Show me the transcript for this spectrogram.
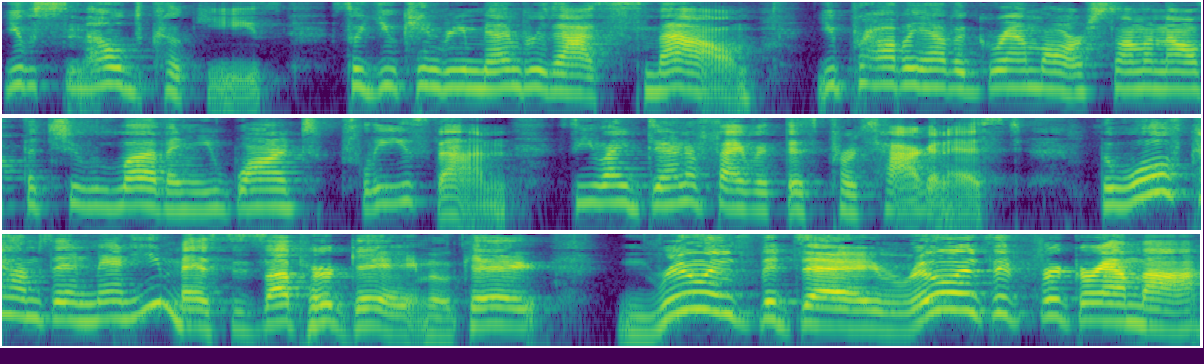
You've smelled cookies. So you can remember that smell. You probably have a grandma or someone else that you love and you wanted to please them. So you identify with this protagonist. The wolf comes in, man, he messes up her game, okay? ruins the day, ruins it for grandma.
